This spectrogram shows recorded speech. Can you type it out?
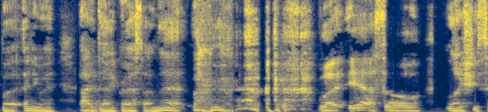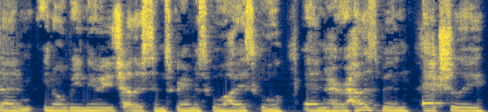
But anyway, I digress on that. but yeah, so like she said, you know, we knew each other since grammar school, high school, and her husband actually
